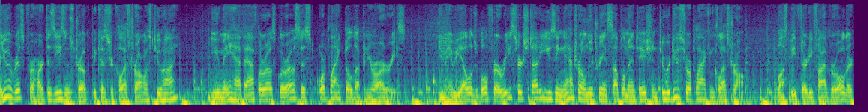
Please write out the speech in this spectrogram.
Are you at risk for heart disease and stroke because your cholesterol is too high? You may have atherosclerosis or plaque buildup in your arteries. You may be eligible for a research study using natural nutrient supplementation to reduce your plaque and cholesterol. Must be 35 or older.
